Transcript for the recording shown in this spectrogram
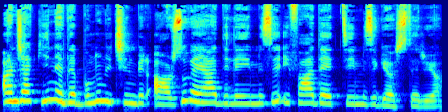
ancak yine de bunun için bir arzu veya dileğimizi ifade ettiğimizi gösteriyor.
